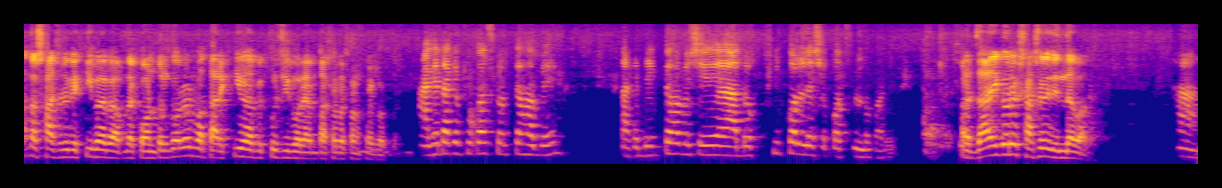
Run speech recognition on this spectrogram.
আপনার শাশুড়িকে কীভাবে আপনার কন্ট্রোল করবেন বা তার কীভাবে খুশি করে তার সাথে সংসার করবেন আগে তাকে ফোকাস করতে হবে। তাকে দেখতে হবে সে আদৌ কি করলে সে পছন্দ করে। আর যাই করে শাশুড়ি জিন্দাবাদ। হ্যাঁ।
